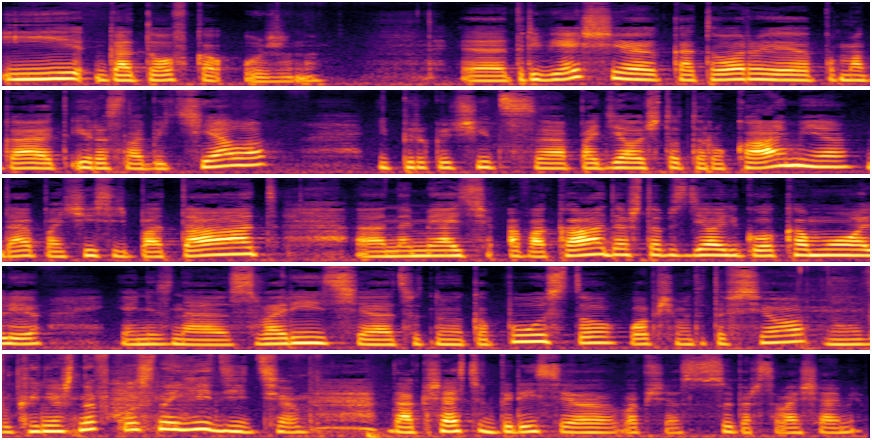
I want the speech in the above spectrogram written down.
и готовка ужина. Э, три вещи, которые помогают и расслабить тело, и переключиться, поделать что-то руками, да, почистить батат, э, намять авокадо, чтобы сделать гуакамоле, я не знаю, сварить э, цветную капусту. В общем, вот это все. Ну, вы, конечно, вкусно едите. Да, к счастью, берись вообще супер с овощами.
